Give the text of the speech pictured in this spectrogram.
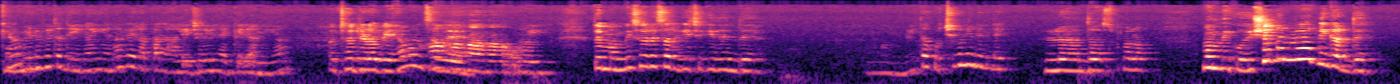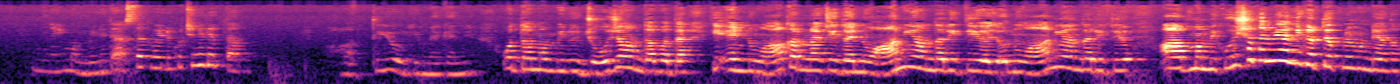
ਕਿਉਂ? ਮੰਮੀ ਨੂੰ ਵੀ ਤਾਂ ਦੇਣਾ ਹੀ ਹੈ ਨਾ ਫਿਰ ਆਪਾਂ ਨਾਲ ਹੀ ਜਿਹੜੀ ਲੈ ਕੇ ਜਾਣੀ ਆ। ਅੱਛਾ ਜਿਹੜਾ ਵੇਹਾ ਮਨਸਾ ਹਾਂ ਦੇ ਹਾਂ ਹਾਂ ਹਾਂ ਉਹੀ। ਤੇ ਮੰਮੀ ਸਵੇਰੇ ਸਰਗੀ ਚ ਕੀ ਦਿੰਦੇ? ਆ? ਮੰਮੀ ਤਾਂ ਕੁਝ ਵੀ ਨਹੀਂ ਦਿੰਦੇ। ਲੈ ਦੱਸ ਭਲਾ। ਮੰਮੀ ਕੋਈ ਸ਼ਗਨ ਵਿਆਹ ਨਹੀਂ ਕਰਦੇ? ਨਹੀਂ ਮੰਮੀ ਨੇ ਤਾਂ ਅੱਜ ਤੱਕ ਮੈਨੂੰ ਕੁਝ ਨਹੀਂ ਦਿੱਤਾ। ਹਾਤੀ ਹੋ ਗਈ ਮੈਂ ਕਹਿੰਦੀ ਉਦਾਂ ਮੰਮੀ ਨੂੰ ਜੋ ਜਾਣਦਾ ਪਤਾ ਹੈ ਕਿ ਇਹਨੂੰ ਆ ਕਰਨਾ ਚਾਹੀਦਾ ਇਹਨੂੰ ਆ ਨਹੀਂ ਆਉਂਦਾ ਰੀਤੀ ਹੋਏ ਉਹਨੂੰ ਆ ਨਹੀਂ ਆਉਂਦਾ ਰੀਤੀ ਹੋਏ ਆਪ ਮੰਮੀ ਕੋਈ ਸ਼ਗਨ ਵਿਆਹ ਨਹੀਂ ਕਰਦੇ ਆਪਣੇ ਮੁੰਡਿਆਂ ਦਾ?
